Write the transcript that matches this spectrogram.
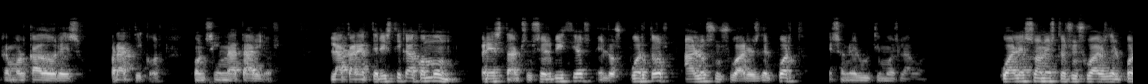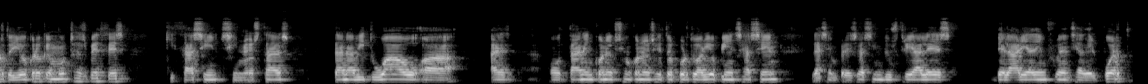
remolcadores, prácticos, consignatarios. La característica común, prestan sus servicios en los puertos a los usuarios del puerto, que son el último eslabón. ¿Cuáles son estos usuarios del puerto? Yo creo que muchas veces, quizás si, no estás tan habituado o tan en conexión con el sector portuario, piensas en las empresas industriales del área de influencia del puerto,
